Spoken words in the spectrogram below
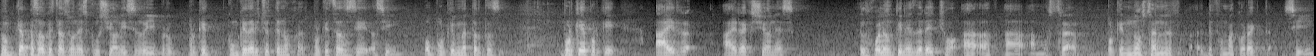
¿No te ha pasado que estás en una discusión y dices, oye, pero ¿por qué, ¿con qué derecho te enojas? ¿Por qué estás así, así? ¿O por qué me tratas así? ¿Por qué? Porque hay, hay reacciones las cuales no tienes derecho a, mostrar, porque no están de forma correcta. ¿sí?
